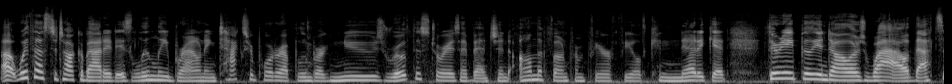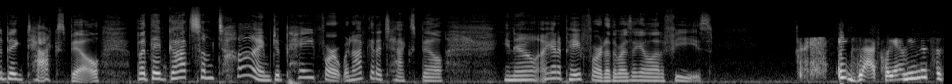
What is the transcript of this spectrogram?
Uh, with us to talk about it is Lynnley Browning, tax reporter at Bloomberg News, wrote the story, as I mentioned, on the phone from Fairfield, Connecticut. $38 billion. Wow, that's a big tax bill. But they've got some time to pay for it. When I've got a tax bill, you know, I got to pay for it. Otherwise, I get a lot of fees. Exactly. I mean, this is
